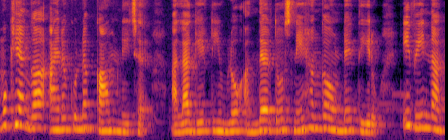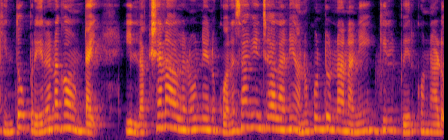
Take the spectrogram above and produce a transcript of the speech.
ముఖ్యంగా ఆయనకున్న కామ్ నేచర్ అలాగే టీంలో అందరితో స్నేహంగా ఉండే తీరు. ఇవి నాకెంతో ప్రేరణగా ఉంటాయి. ఈ లక్షణాలను నేను కొనసాగించాలని అనుకుంటున్నానని గిల్ పేర్కొన్నాడు.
